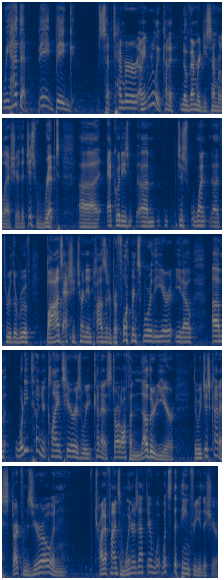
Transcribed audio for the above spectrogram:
we had that big, big September, I mean, really kind of November, December last year that just ripped. Uh, equities um, just went uh, through the roof. Bonds actually turned in positive performance for the year. You know, um, what are you telling your clients here as we kind of start off another year? Do we just kind of start from zero and try to find some winners out there? What's the theme for you this year?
